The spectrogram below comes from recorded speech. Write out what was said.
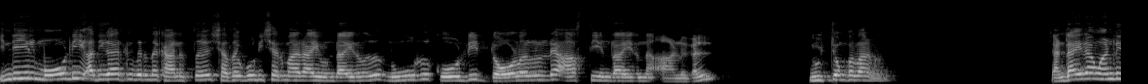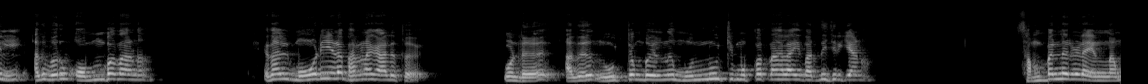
ഇന്ത്യയിൽ മോഡി അധികാരത്തിൽ വരുന്ന കാലത്ത് ശതകോടീശ്വരന്മാരായി ഉണ്ടായിരുന്നത് നൂറ് കോടി ഡോളറിന്റെ ആസ്തി ഉണ്ടായിരുന്ന ആളുകൾ നൂറ്റൊമ്പതാണ്. രണ്ടായിരം ആണ്ടിൽ അത് വെറും ഒമ്പതാണ്. എന്നാൽ മോഡിയുടെ ഭരണകാലത്ത് കൊണ്ട് അത് നൂറ്റൊമ്പതിൽ നിന്ന് മുന്നൂറ്റി മുപ്പത്തിനാലായി വർദ്ധിച്ചിരിക്കുകയാണ്. സമ്പന്നരുടെ എണ്ണം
